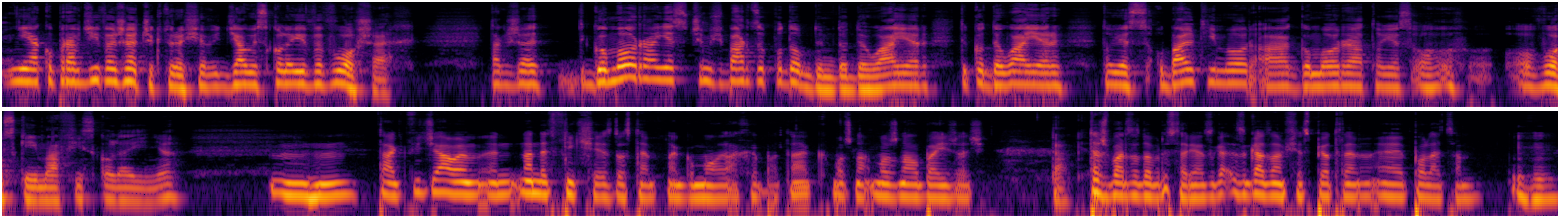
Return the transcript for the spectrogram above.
niejako prawdziwe rzeczy, które się działy z kolei we Włoszech. Także Gomorra jest czymś bardzo podobnym do The Wire, tylko The Wire to jest o Baltimore, a Gomorra to jest o, o, o włoskiej mafii z kolei, nie? Mhm. Tak, widziałem. Na Netflixie jest dostępna Gomora chyba, tak? Można, można obejrzeć. Tak. Też bardzo dobry serial. Zga- Zgadzam się z Piotrem, e, polecam. Mhm.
